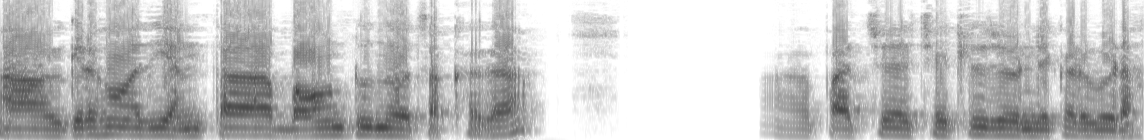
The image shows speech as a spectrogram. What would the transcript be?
ఆ విగ్రహం అది ఎంత బాగుంటుందో చక్కగా. పచ్చ చెట్లు చూడండి ఇక్కడ కూడా.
